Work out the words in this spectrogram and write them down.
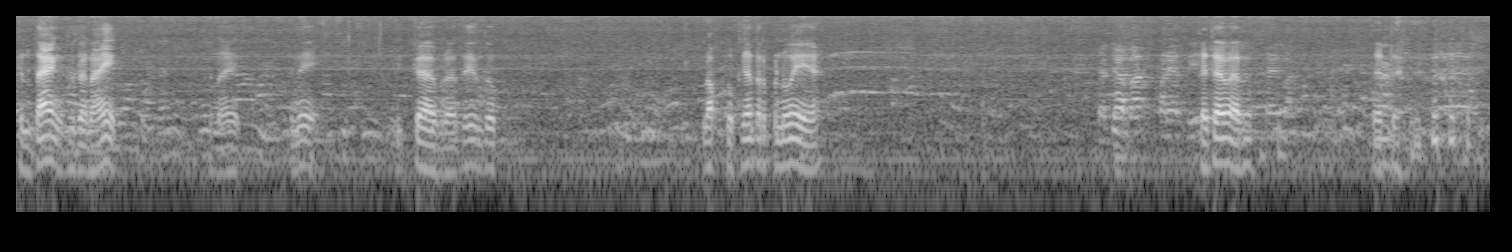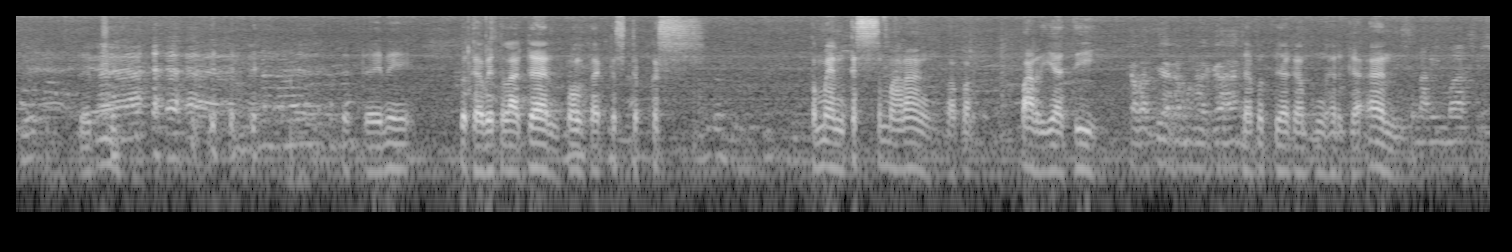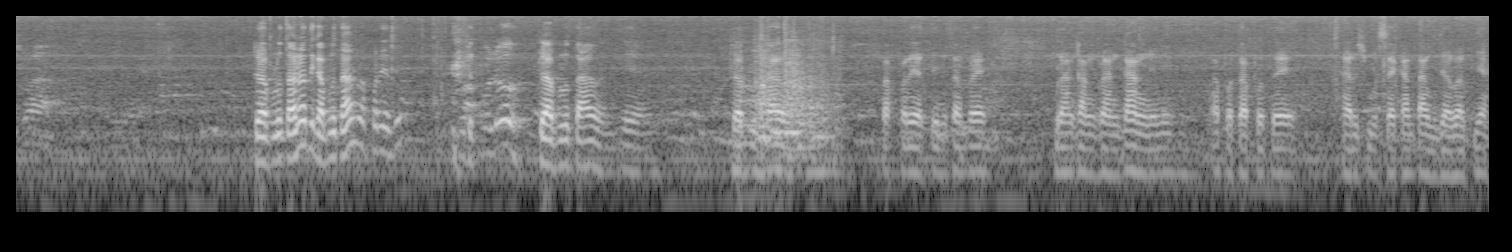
Genteng sudah naik. Sudah naik. Ini tiga berarti untuk logbooknya terpenuhi ya. Dada Pak Paryadi. dada Pak. Saya, Pak. dada. Dada. Dada ini pegawai teladan Poltekkes Depkes Kemenkes Semarang Bapak Paryadi dapat piagam penghargaan dapat piagam penghargaan Senangi mahasiswa. 20 tahun atau 30 tahun Pak Paryadi? 20. 20 tahun, iya. 20 tahun Pak Paryadi ini sampai berangkang-berangkang ini abot-abotnya harus menyelesaikan tanggung jawabnya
